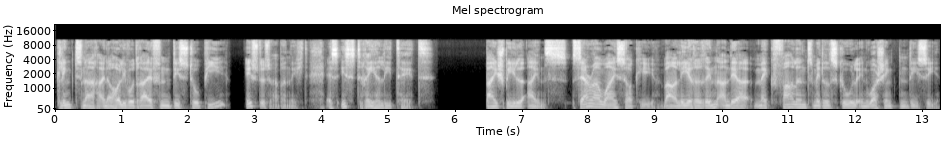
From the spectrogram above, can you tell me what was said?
Klingt nach einer Hollywood-reifen Dystopie, ist es aber nicht. Es ist Realität. Beispiel 1. Sarah Wysocki war Lehrerin an der McFarland Middle School in Washington, D.C.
